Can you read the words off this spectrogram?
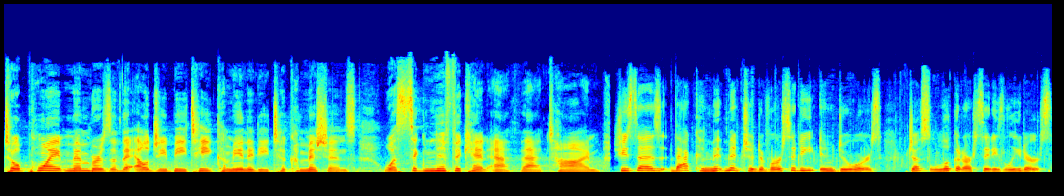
to appoint members of the LGBT community to commissions was significant at that time. She says that commitment to diversity endures. Just look at our city's leaders.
